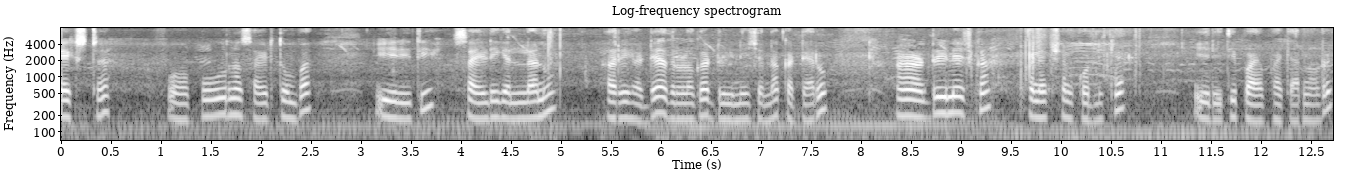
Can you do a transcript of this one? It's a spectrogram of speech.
ನೆಕ್ಸ್ಟ್ ಪೂರ್ಣ ಸೈಡ್ ತುಂಬ ಈ ರೀತಿ ಸೈಡಿಗೆಲ್ಲನೂ ಹರಿಹಡ್ಡೆ, ಅದರೊಳಗೆ ಡ್ರೈನೇಜನ್ನು ಕಟ್ಟ್ಯಾರು ಡ್ರೈನೇಜ್ಗೆ ಕನೆಕ್ಷನ್ ಕೊಡಲಿಕ್ಕೆ ಈ ರೀತಿ ಪೈಪ್ ಹಾಕ್ಯಾರ ನೋಡ್ರಿ.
